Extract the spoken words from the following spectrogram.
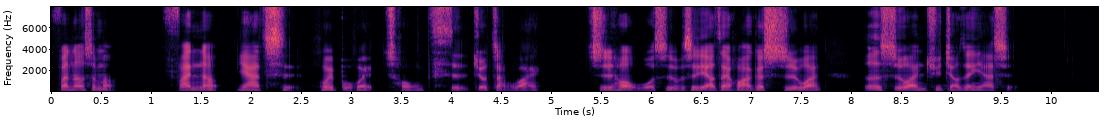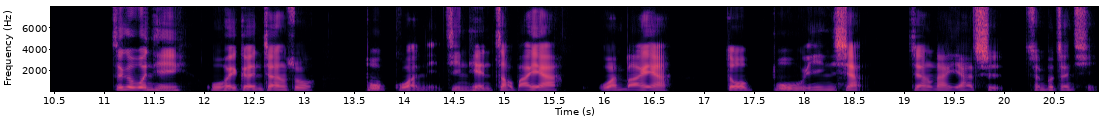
烦恼什么？烦恼牙齿会不会从此就长歪？之后我是不是要再花个十万、二十万去矫正牙齿？这个问题我会跟家长说，不管你今天早拔牙、晚拔牙，都不影响将来牙齿整不整齐。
